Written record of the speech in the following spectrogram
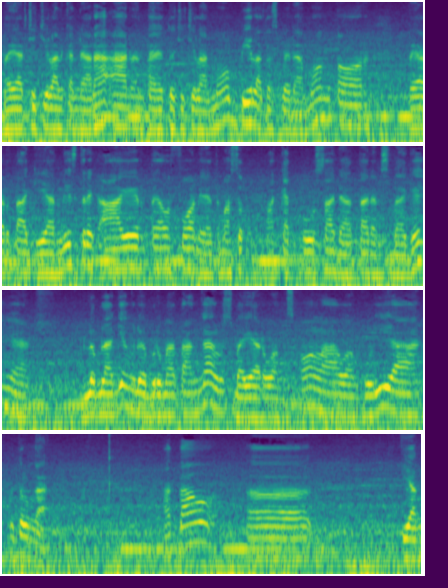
bayar cicilan kendaraan entah itu cicilan mobil atau sepeda motor, bayar tagihan listrik, air, telepon ya termasuk paket pulsa, data dan sebagainya. Belum lagi yang udah berumah tangga harus bayar uang sekolah, uang kuliah, betul nggak? Atau uh, yang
